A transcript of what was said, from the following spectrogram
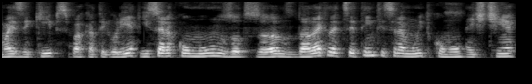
mais equipes para a categoria. Isso era comum nos outros anos. Da década de 70 isso era muito comum. A gente tinha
